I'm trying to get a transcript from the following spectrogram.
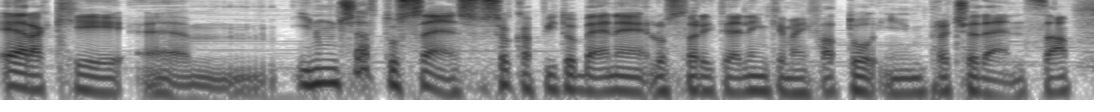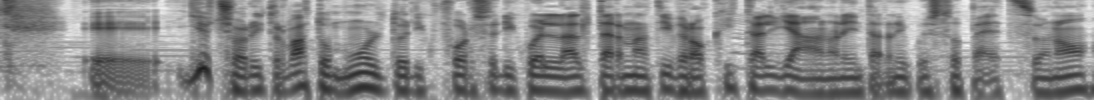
era che ehm, in un certo senso, se ho capito bene lo storytelling che mi hai fatto in precedenza, eh, io ci ho ritrovato molto di, forse di quell'alternative rock italiano all'interno di questo pezzo, no?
